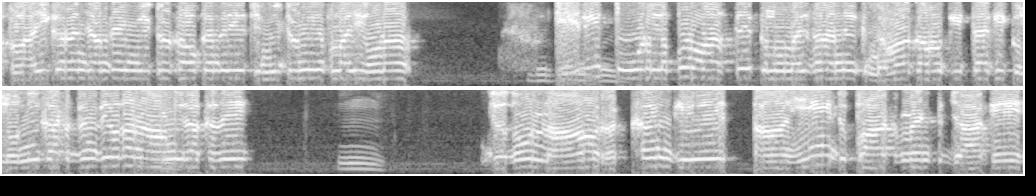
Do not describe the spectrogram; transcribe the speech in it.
ਅਪਲਾਈ ਕਰਨ ਜਾਂਦੇ ਮੀਟਰ ਤਾਂ ਉਹ ਕਹਿੰਦੇ ਇਹ ਮੀਟਰ ਨਹੀਂ ਅਪਲਾਈ ਹੋਣਾ। ਇਹਦੀ। ਤੋੜ ਲੱਭਣ ਵਾਸਤੇ ਕਲੋਨਾਈਜ਼ਰਾਂ ਨੇ ਇੱਕ ਨਵਾਂ ਕੰਮ ਕੀਤਾ ਕਿ ਕਲੋਨੀ ਕੱਟ ਦਿੰਦੇ ਉਹਦਾ ਨਾਮ ਨਹੀਂ ਰੱਖਦੇ। ਹੂੰ। ਜਦੋਂ ਨਾਮ ਰੱਖਣਗੇ ਤਾਂ ਹੀ ਡਿਪਾਰਟਮੈਂਟ ਜਾ ਕੇ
